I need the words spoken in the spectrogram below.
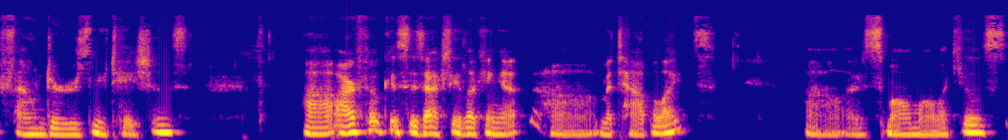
founders mutations. Uh, our focus is actually looking at uh, metabolites, uh, small molecules,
